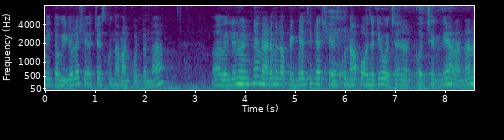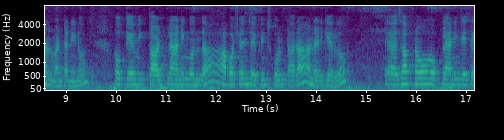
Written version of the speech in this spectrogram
మీతో వీడియోలో షేర్ చేసుకుందాం అనుకుంటున్నా. వెళ్ళిన వెంటనే మేడం ఇలా ప్రెగ్నెన్సీ టెస్ట్ చేసుకున్నా పాజిటివ్ వచ్చాను వచ్చింది అని అన్నాను అనమాట నేను. ఓకే మీకు థర్డ్ ప్లానింగ్ ఉందా? అబార్షన్ చేయించుకుంటారా? అని అడిగారు. యాజ్ ఆఫ్ నో ప్లానింగ్ అయితే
